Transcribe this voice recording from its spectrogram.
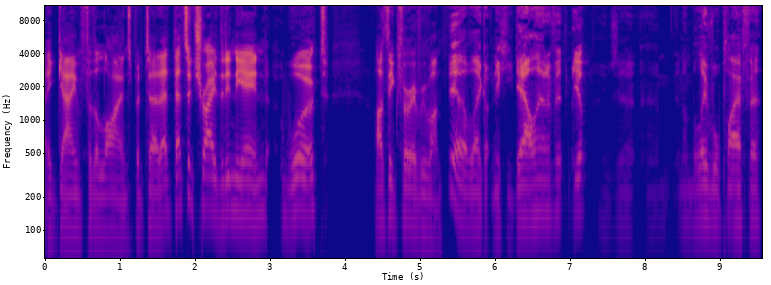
a game for the Lions. But uh, that that's a trade that in the end worked, I think, for everyone. Yeah, well, they got Nicky Dal out of it. Yep. Who's uh, um, an unbelievable player for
